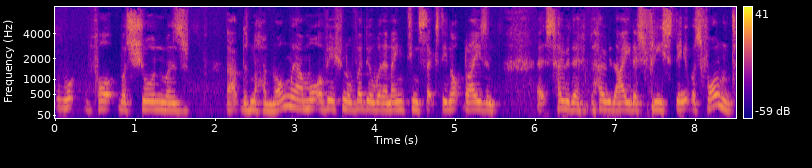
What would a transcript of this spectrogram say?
what was shown was that there's nothing wrong with a motivational video with a 1916 uprising. It's how the how the Irish Free State was formed.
